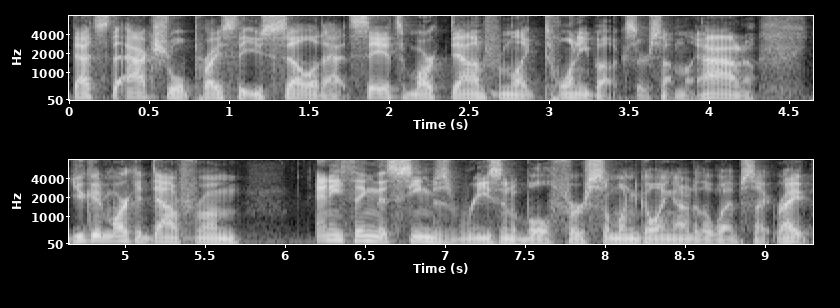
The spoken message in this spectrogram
That's the actual price that you sell it at. Say it's marked down from like 20 bucks or something like I don't know. You could mark it down from anything that seems reasonable for someone going onto the website, right?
